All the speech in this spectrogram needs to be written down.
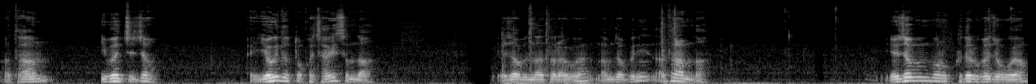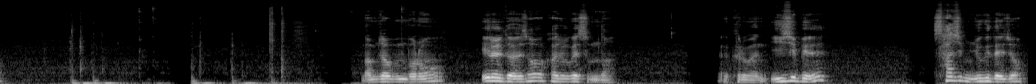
아, 다음 이번 주죠? 여기도 똑같이 하겠습니다. 여자분 나타나고요. 남자분이 나타납니다. 여자분 번호 그대로 가져오고요. 남자분 번호 1을 더해서 가져오겠습니다. 네, 그러면 21, 46이 되죠.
